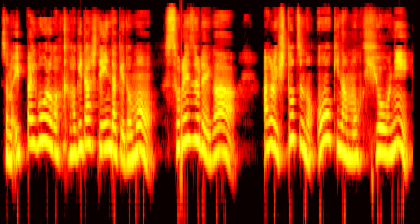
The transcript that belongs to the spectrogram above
そのいっぱいゴールが書き出していいんだけども、それぞれがある一つの大きな目標に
